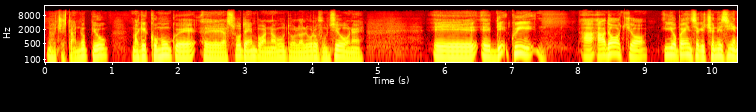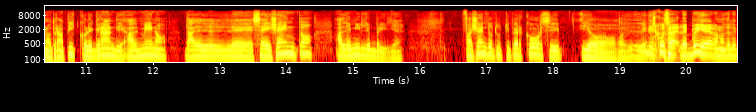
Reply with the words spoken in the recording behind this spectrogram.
non ci stanno più, ma che comunque eh, a suo tempo hanno avuto la loro funzione. E, e di, qui a, ad occhio io penso che ce ne siano tra piccole e grandi almeno dalle 600 alle 1000 briglie. Facendo tutti i percorsi io... Quindi scusa, le briglie erano delle,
